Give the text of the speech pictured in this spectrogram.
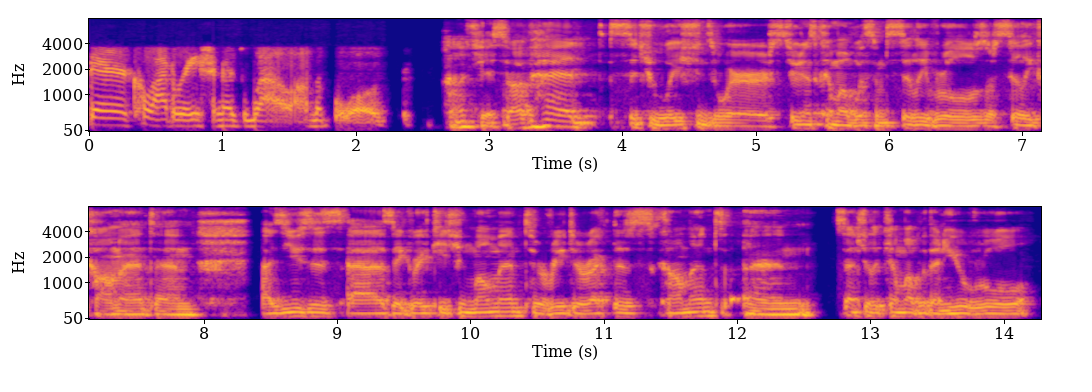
their collaboration as well on the rules. Okay, so I've had situations where students come up with some silly rules or silly comment, and I use this as a great teaching moment to redirect this comment and essentially come up with a new rule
